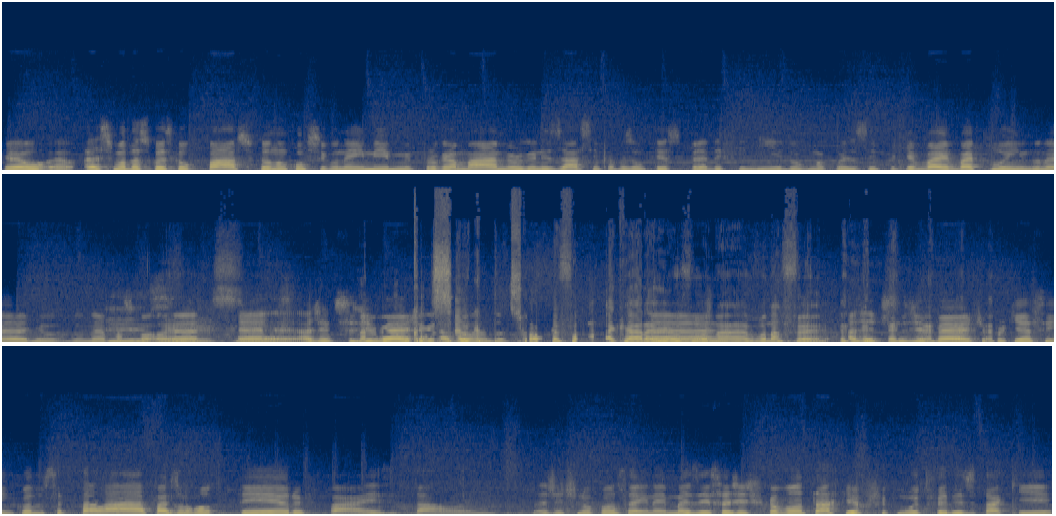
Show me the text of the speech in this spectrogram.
Eu, essa é uma das coisas que eu faço que eu não consigo nem me, me programar, me organizar assim para fazer um texto pré-definido, alguma coisa assim, porque vai, vai fluindo, né, Rio, né, Pascoal? É, isso, é, isso. É, a gente se diverte gravando. Que falar, cara, é, eu vou na, vou na fé. A gente se diverte, porque assim, quando você tá lá, faz um roteiro e faz e tal a gente não consegue, né? Mas isso a gente fica à vontade. Eu fico muito feliz de estar aqui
